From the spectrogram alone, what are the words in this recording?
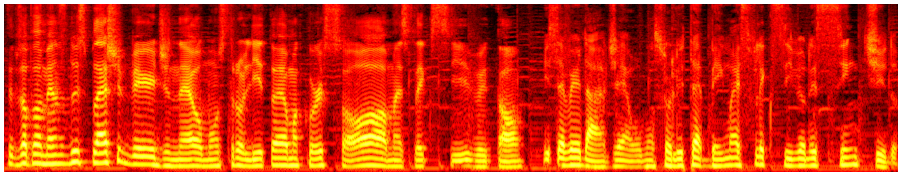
você precisa pelo menos do Splash verde, né? O Monstrolito é uma cor só, mais flexível e tal. Isso é verdade, é. O Monstrolito é bem mais flexível nesse sentido.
